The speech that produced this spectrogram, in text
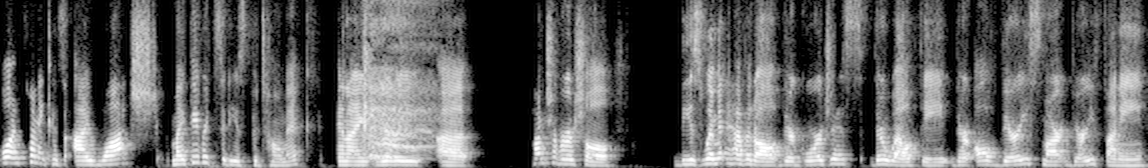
Well, it's funny because I watched my favorite city is Potomac, and I really uh controversial. These women have it all. They're gorgeous, they're wealthy, they're all very smart, very funny,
